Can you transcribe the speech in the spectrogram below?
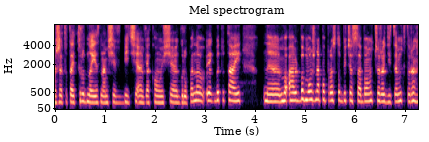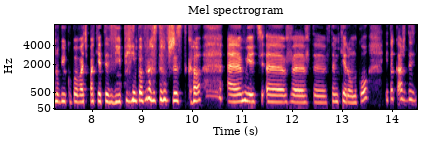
że tutaj trudno jest nam się wbić w jakąś grupę. No jakby tutaj albo można po prostu być osobą czy rodzicem, która lubi kupować pakiety VIP i po prostu wszystko e, mieć e, w, w, w, tym kierunku. I to każdy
